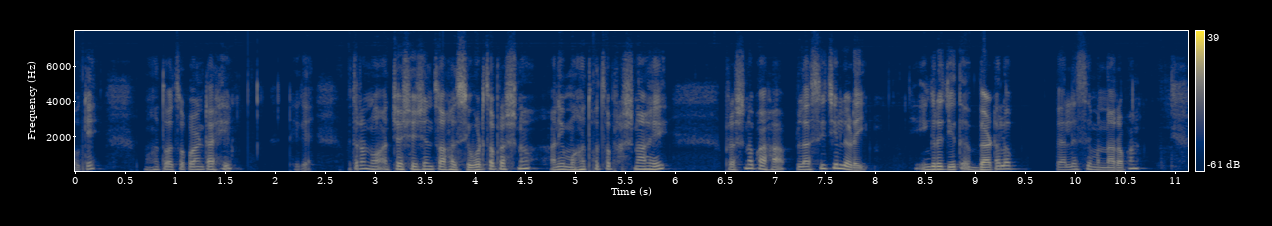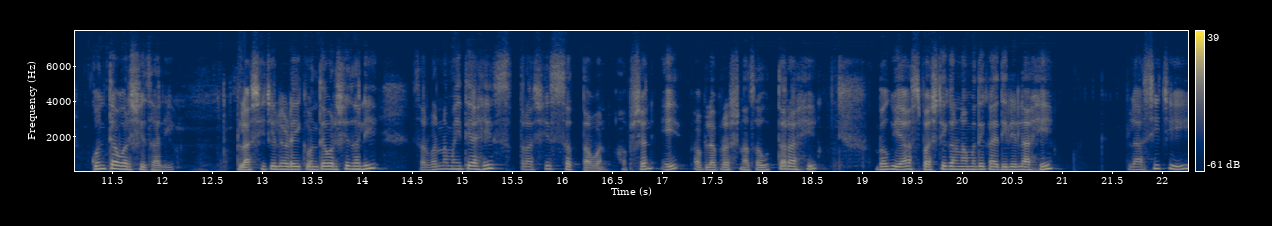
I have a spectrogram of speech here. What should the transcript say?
ओके महत्त्वाचा पॉईंट आहे. ठीक आहे. मित्रांनो आजच्या सेशनचा हा शेवटचा प्रश्न आणि महत्त्वाचा प्रश्न आहे. प्रश्न पहा प्लासीची लढाई इंग्रजीत बॅटल ऑफ पॅलेस म्हणणार आपण. कोणत्या वर्षी झाली? प्लासीची लढाई कोणत्या वर्षी झाली? सर्वांना माहिती आहे सतराशे सत्तावन्न. ऑप्शन ए आपल्या प्रश्नाचं उत्तर आहे. बघूया स्पष्टीकरणामध्ये काय दिलेलं आहे? प्लासीची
